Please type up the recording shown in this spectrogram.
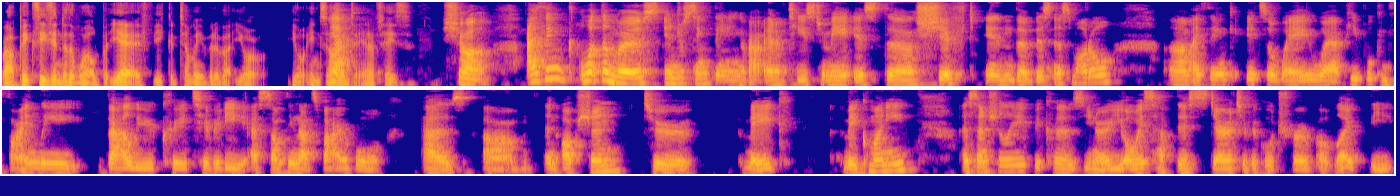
wow pixies into the world. But yeah, if you could tell me a bit about your your insight yeah. into NFTs. Sure. I think what the most interesting thing about NFTs to me is the shift in the business model. Um, I think it's a way where people can finally value creativity as something that's viable as um, an option to make make money essentially because you know you always have this stereotypical trope of like the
